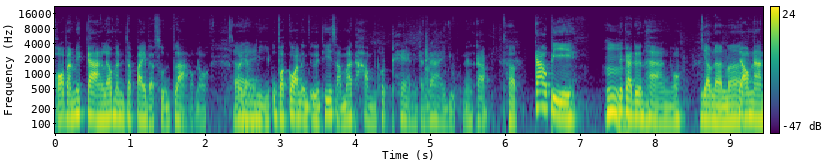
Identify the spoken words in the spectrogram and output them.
พอมันไม่กลางแล้วมันจะไปแบบศูนย์เปล่าเนาะใช่ก็ยังมีอุปกรณ์อื่น ๆ ที่สามารถทำทดแทนกันได้อยู่นะครับครับ 9 ปีอืมในการเดินทางเนาะยาวนานมาก ยาวนาน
